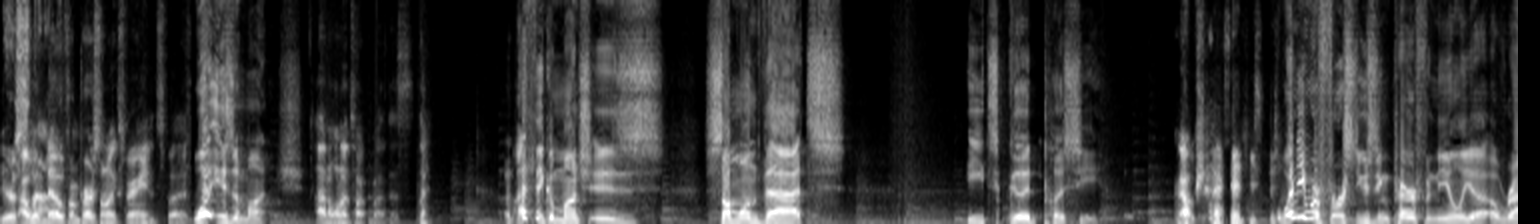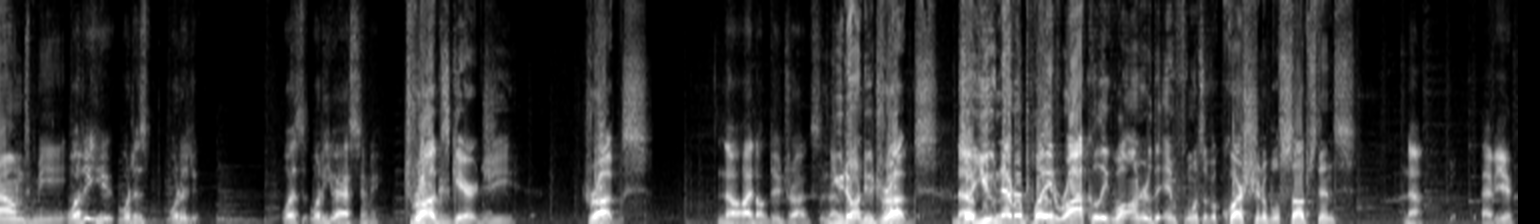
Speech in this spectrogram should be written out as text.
You're a I snack. wouldn't know from personal experience, but What is a munch? I don't want to talk about this. I think a munch is someone that eats good pussy. Okay. When you were first using paraphernalia around me, What are you? What is? What is? What's? What are you asking me? drugs, Garrett G. Drugs. No, I don't do drugs. You don't do drugs. No. So you've never played Rocket League while under the influence of a questionable substance? No. Have you?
